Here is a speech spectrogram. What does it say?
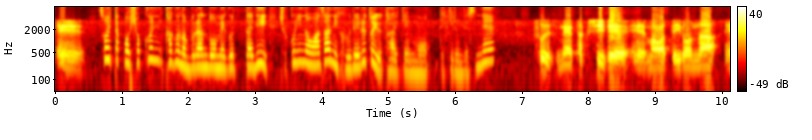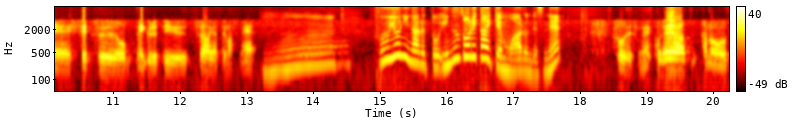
ええそういったこう職人家具のブランドを巡ったり職人の技に触れるという体験もできるんですね。そうですね、タクシーで、えー回っていろんな、えー施設を巡るというツアーをやってますね。うーん。冬になると犬ぞり体験もあるんですね。そうですね、これは、あの、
